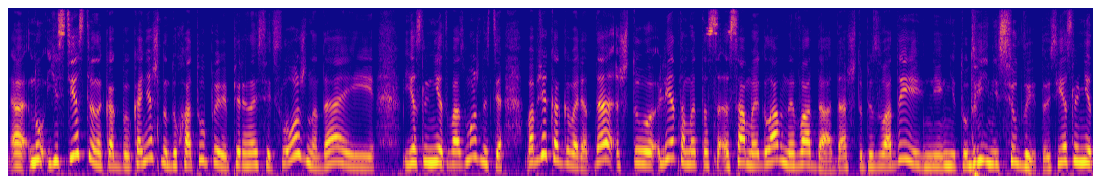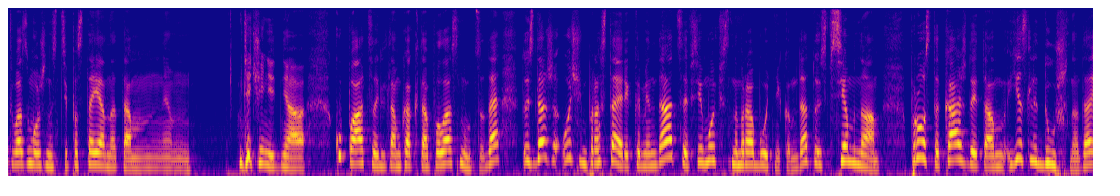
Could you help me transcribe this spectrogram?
Э, ну, естественно, как бы, конечно, духоту переносить сложно, да, и если нет возможности, вообще, как говорят, да, что летом это самое главное вода, да, что без воды ни, ни туда и ни сюда. То есть если нет возможности постоянно там в течение дня купаться или там как-то ополоснуться, да, то есть даже очень простая рекомендация всем офисным работникам, да, то есть всем нам, просто каждый там, если душно, да,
